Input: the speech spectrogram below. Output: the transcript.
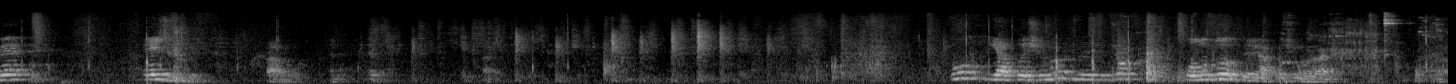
Ve agency kavramı. Bu yaklaşımı e, çok olumlu bir yaklaşım olarak e,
